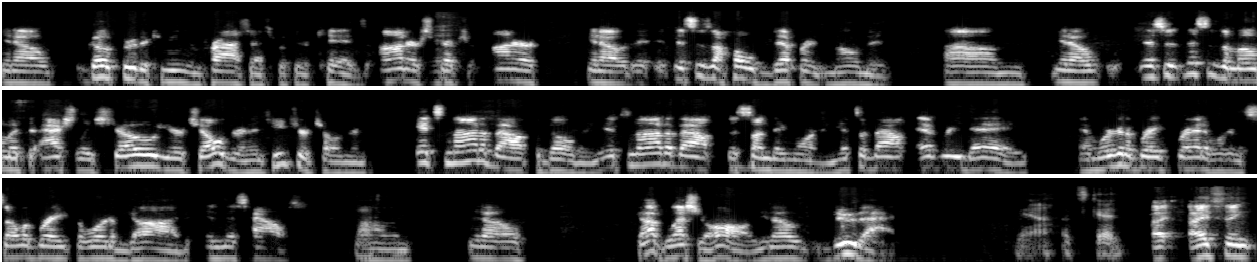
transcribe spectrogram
You know, go through the communion process with your kids. Honor Scripture. Yeah. Honor. You know, this is a whole different moment. Um, you know, this is this is a moment to actually show your children and teach your children. It's not about the building. It's not about the Sunday morning. It's about every day. And we're going to break bread and we're going to celebrate the Word of God in this house um, you know, God bless you all. You know, do that. Yeah, that's good. I, I think,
